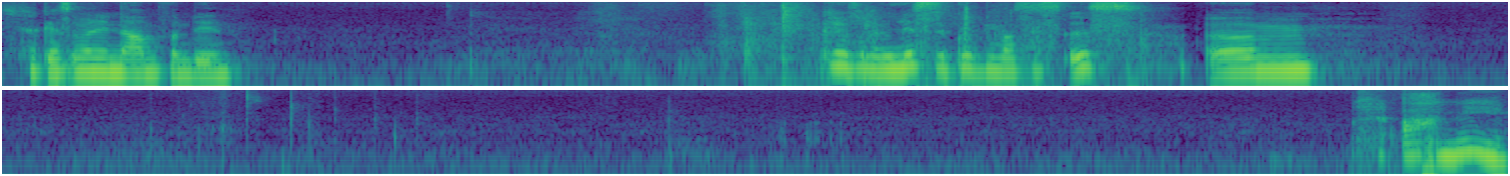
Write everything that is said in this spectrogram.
Ich vergesse immer den Namen von denen. Okay, von der Liste gucken, was es ist. Ähm... Ach nee,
